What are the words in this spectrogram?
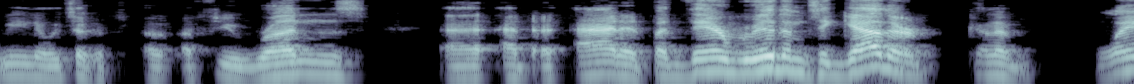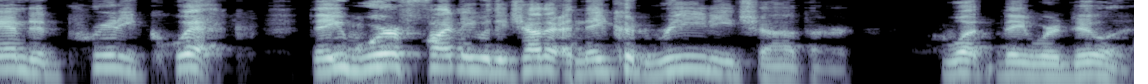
we you know we took a, a few runs at, at, at it, but their rhythm together kind of landed pretty quick. They were funny with each other, and they could read each other what they were doing,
